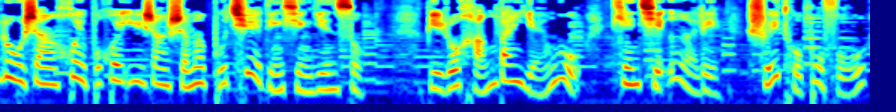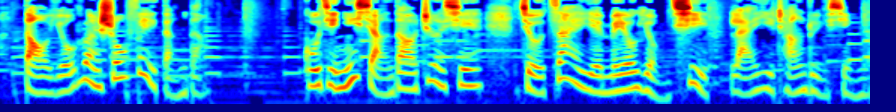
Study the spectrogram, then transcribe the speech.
路上会不会遇上什么不确定性因素，比如航班延误、天气恶劣、水土不服、导游乱收费等等。估计你想到这些，就再也没有勇气来一场旅行了，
